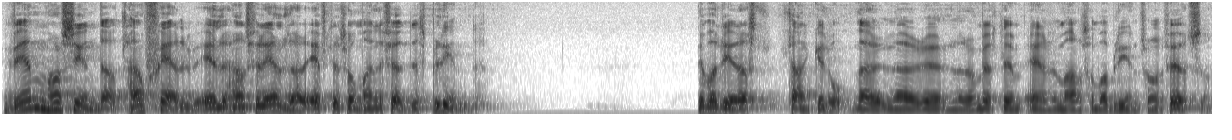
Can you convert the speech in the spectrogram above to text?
vem har syndat, han själv eller hans föräldrar eftersom han föddes blind? Det var deras tanke då, när, när, när de mötte en man som var blind från födseln.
